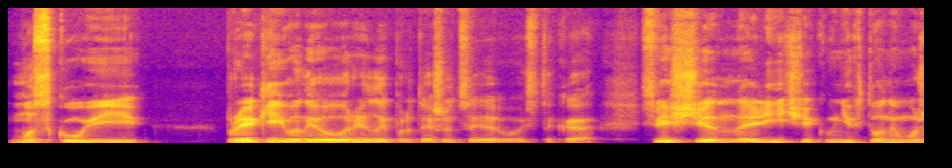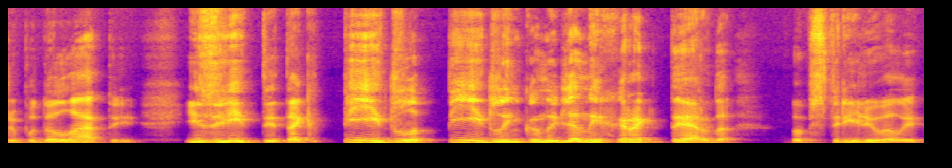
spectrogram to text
Московії, про який вони говорили, про те, що це ось така священна річ, яку ніхто не може подолати, і звідти так підло, підленько, ну для них характерно обстрілювали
